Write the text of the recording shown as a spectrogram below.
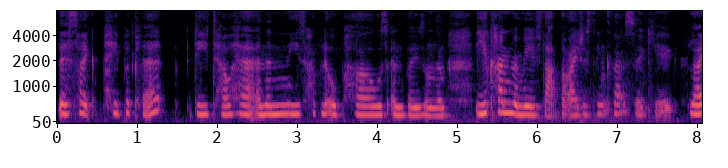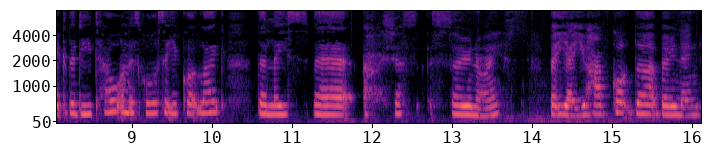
This like paper clip detail here and then these have little pearls and bows on them. You can remove that but i just think that's so cute. Like the detail on this corset you've got like the lace bit. Ah, it's just so nice. But yeah you have got the boning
